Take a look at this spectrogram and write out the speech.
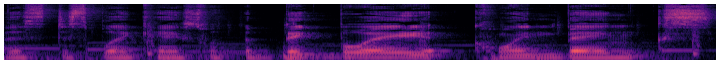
this display case with the big boy coin banks.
